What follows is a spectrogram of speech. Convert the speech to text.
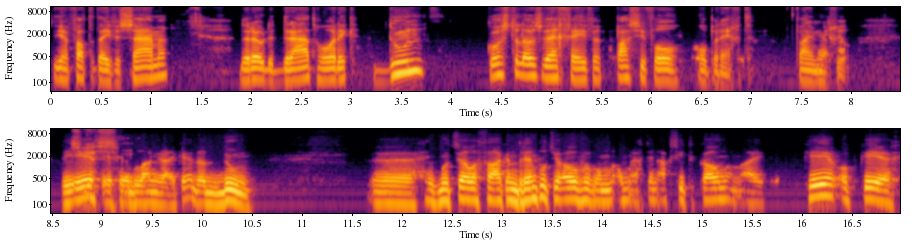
jij vat het even samen. De rode draad hoor ik. Doen, kosteloos weggeven, passievol, oprecht. Fijn, Michiel. Die eerste yes. is heel belangrijk, hè? dat doen. Uh, ik moet zelf vaak een drempeltje over om, om echt in actie te komen. Maar keer op keer,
